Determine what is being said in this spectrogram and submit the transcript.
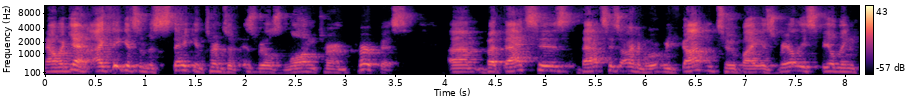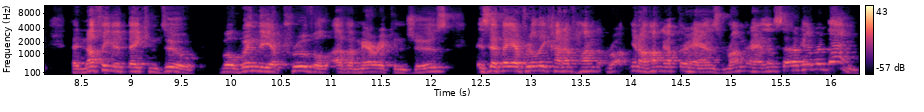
Now, again, I think it's a mistake in terms of Israel's long-term purpose. Um, but that's his that's his argument. What we've gotten to by Israelis feeling that nothing that they can do will win the approval of American Jews is that they have really kind of hung you know hung up their hands, wrung their hands, and said, "Okay, we're done,"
